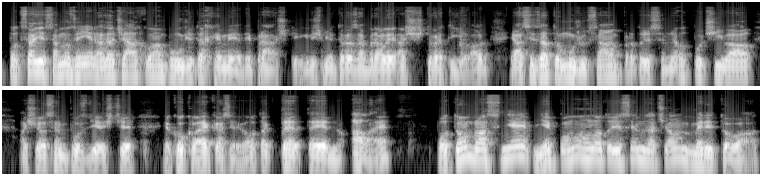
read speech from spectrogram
v podstatě samozřejmě na začátku vám pomůže ta chemie, ty prášky, když mě teda zabrali až čtvrtý, jo. ale já si za to můžu sám, protože jsem neodpočíval a šel jsem pozdě ještě jako k lékaři, jo. tak to, to je jedno. Ale potom vlastně mě pomohlo to, že jsem začal meditovat,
